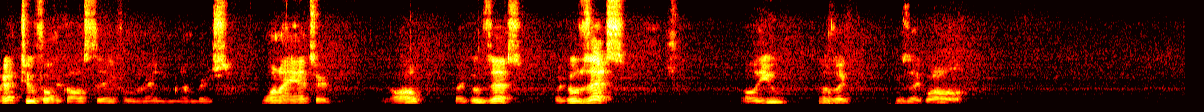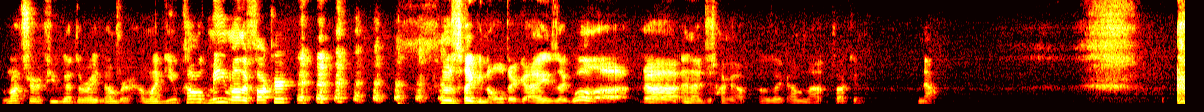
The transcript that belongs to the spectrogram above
I got two phone calls today from random numbers. One I answered. Oh, Like, who's this? Like, who's this? Well, you. I was like, he's like, well, I'm not sure if you got the right number. I'm like, you called me, motherfucker. It was like an older guy. He's like, well, uh, uh, and I just hung up. I was like, I'm not fucking, no.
